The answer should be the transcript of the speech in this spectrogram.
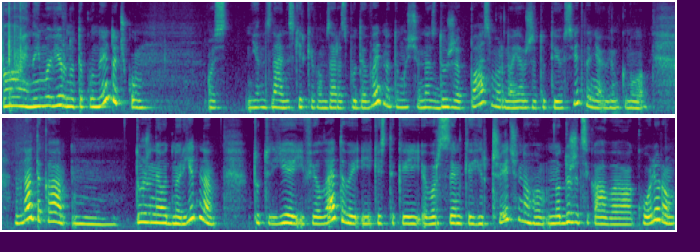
Ай, неймовірну таку ниточку. Ось, я не знаю, наскільки вам зараз буде видно, тому що в нас дуже пасмурно, я вже тут і освітлення вімкнула. Вона така дуже неоднорідна. Тут є і фіолетовий, і якийсь такий ворсинки гірчичного, ну дуже цікава кольором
